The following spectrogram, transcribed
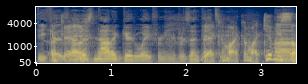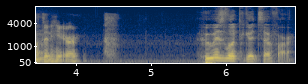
because that was not a good way for me to present that. Yeah, come you. on, come on, give me Um, something here. Who has looked good so far?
